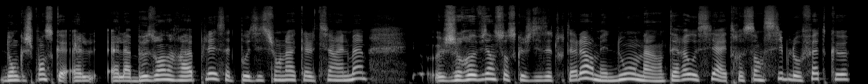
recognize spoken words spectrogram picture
Donc, je pense qu'elle elle a besoin de rappeler cette position-là qu'elle tient elle-même je reviens sur ce que je disais tout à l'heure, mais nous, on a intérêt aussi à être sensible au fait que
